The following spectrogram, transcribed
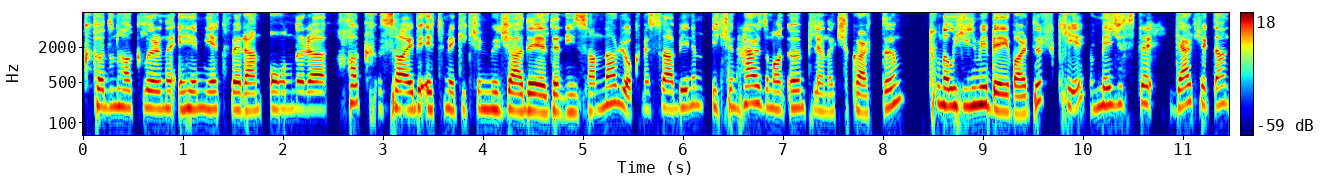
kadın haklarına ehemmiyet veren, onlara hak sahibi etmek için mücadele eden insanlar yok. Mesela benim için her zaman ön plana çıkarttığım Tunalı Hilmi Bey vardır ki mecliste gerçekten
